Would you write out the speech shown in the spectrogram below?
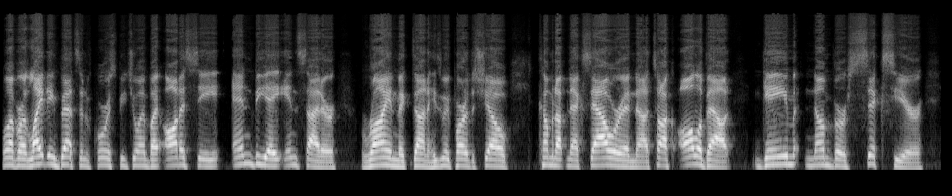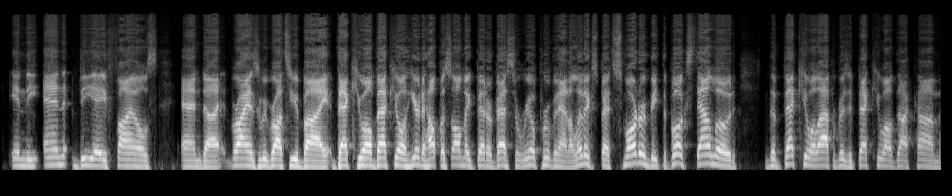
We'll have our lightning bets and, of course, be joined by Audacy NBA insider Ryan McDonough. He's going to be part of the show coming up next hour and uh, talk all about game number six here in the NBA Finals. And uh, Ryan's going to be brought to you by BetQL. BetQL here to help us all make better bets. A real proven analytics. Bet smarter and beat the books. Download the BetQL app or visit BetQL.com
